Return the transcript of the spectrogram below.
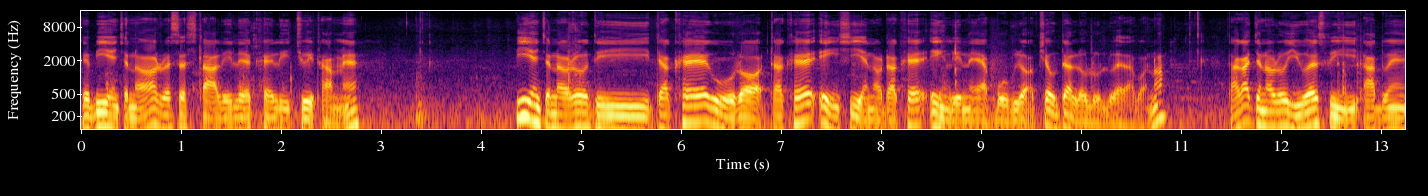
ကဲပြီးရင်ကျွန်တော် resistor လေးလည်းခဲလေးကျွေးထားမယ်ပြီးရင်ကျွန်တော်တို့ဒီဓာတ်ခဲကိုတော့ဓာတ်ခဲအိမ်ရှိရင်တော့ဓာတ်ခဲအိမ်လေးနဲ့ပို့ပြီးတော့အဖြုတ်တက်လို့လို့လွယ်တာပေါ့เนาะဒါကကျွန်တော်တို့ USB အသွင်း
